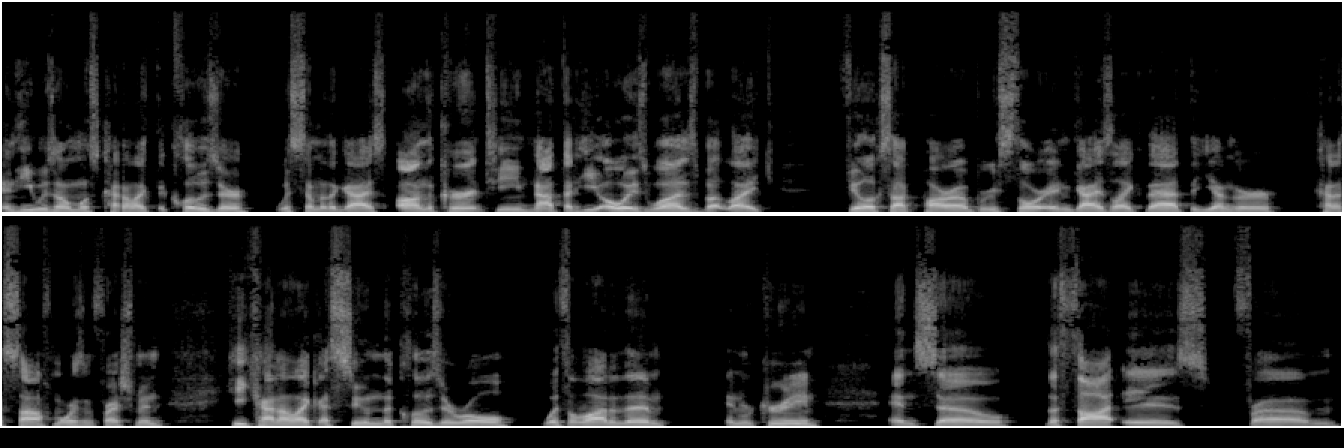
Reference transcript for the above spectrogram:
and he was almost kind of like the closer with some of the guys on the current team. Not that he always was, but like Felix Okpara, Bruce Thornton, guys like that, the younger kind of sophomores and freshmen, he kind of like assumed the closer role with a lot of them in recruiting. And so the thought is from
